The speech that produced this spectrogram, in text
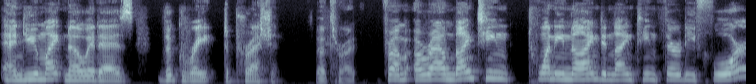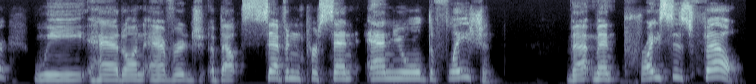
and you might know it as the Great Depression. That's right. From around 1929 to 1934, we had on average about 7% annual deflation. That meant prices fell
